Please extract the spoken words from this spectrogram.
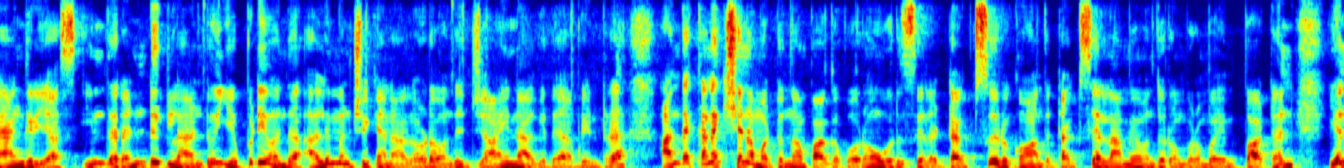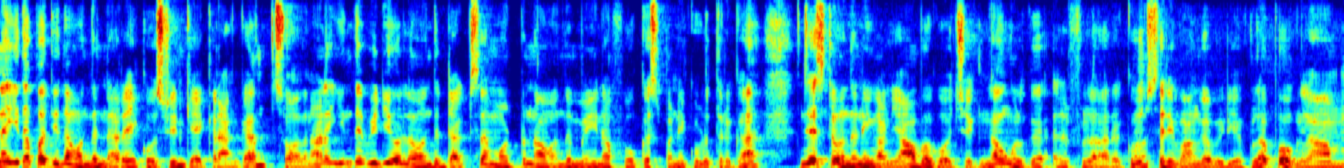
பேங்க்ரியாஸ் இந்த ரெண்டு கிளாண்டும் எப்படி வந்து அலிமெண்ட்ரி கெனாலோட வந்து ஜாயின் ஆகுது அப்படின்ற அந்த கனெக்ஷனை மட்டும்தான் பார்க்க போகிறோம் ஒரு சில டக்ஸ் இருக்கும். அந்த டக்ஸ் எல்லாமே வந்து ரொம்ப ரொம்ப இம்பார்ட்டன்ட் ஏன்னா இதை பற்றி தான் வந்து நிறைய கொஸ்டின் கேட்குறாங்க ஸோ அதனால் இந்த வீடியோவில் வந்து டக்ஸை மட்டும் நான் வந்து மெயினாக ஃபோக்கஸ் பண்ணி கொடுத்துருக்கேன். ஜஸ்ட் வந்து நீங்கள் ஞாபகம் வச்சுக்கோங்க. உங்களுக்கு ஹெல்ப்ஃபுல்லாக இருக்கும். சரி வாங்க வீடியோக்குள்ளே போகலாம்.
